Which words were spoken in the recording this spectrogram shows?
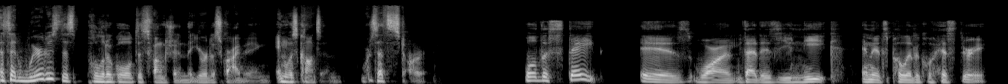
I said, where does this political dysfunction that you're describing in Wisconsin, where does that start? Well, the state is one that is unique in its political history.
